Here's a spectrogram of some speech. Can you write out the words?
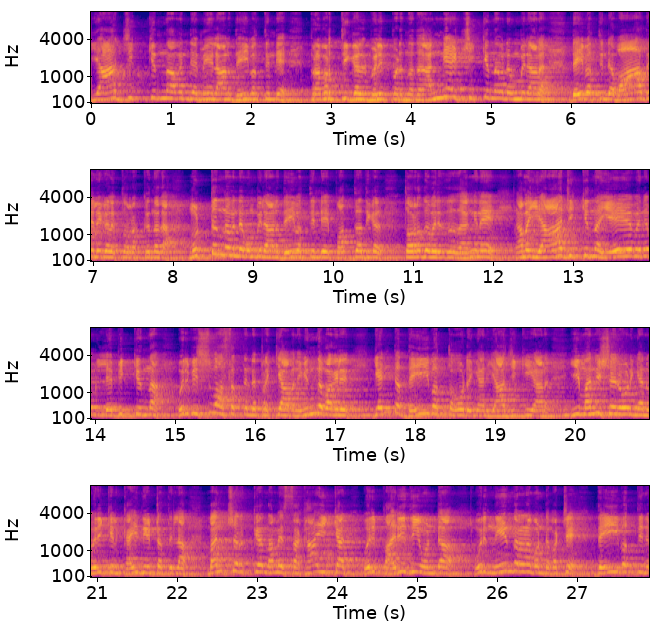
യാചിക്കുന്നവന്റെ മേലാണ് ദൈവത്തിന്റെ പ്രവൃത്തികൾ വെളിപ്പെടുന്നത്. അന്വേഷിക്കുന്നവന്റെ മുമ്പിലാണ് ദൈവത്തിന്റെ വാതിലുകൾ തുറക്കുന്നത്. മുട്ടുന്നവന്റെ മുമ്പിലാണ് ദൈവത്തിന്റെ പദ്ധതികൾ തുറന്നു വരുന്നത്. അങ്ങനെ അവ യാചിക്കുന്ന ഏവനും ലഭിക്കുന്ന ഒരു വിശ്വാസത്തിന്റെ പ്രഖ്യാപനം. ഇന്ന് പകലിൽ എന്റെ ദൈവത്തോട് ഞാൻ യാചിക്കുകയാണ്. ഈ മനുഷ്യരോട് ഞാൻ ഒരിക്കലും കൈനീട്ടത്തില്ല. മനുഷ്യർക്ക് നമ്മെ സഹായിക്കാൻ ഒരു പരിധിയുണ്ട് ഒരു നിയന്ത്രണമുണ്ട്. പക്ഷേ ദൈവത്തിന്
